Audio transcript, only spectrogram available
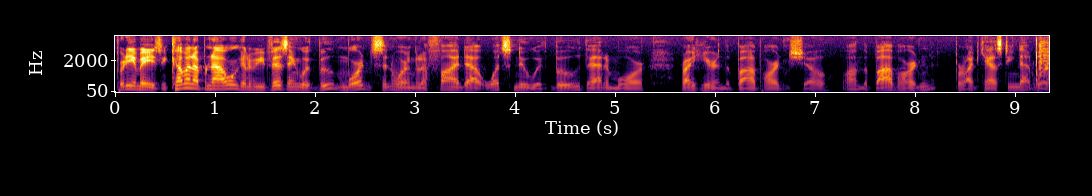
Pretty amazing. Coming up now, we're going to be visiting with Boo Mortenson. We're going to find out what's new with Boo, that and more, right here in the Bob Harden Show on the Bob Harden Broadcasting Network.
